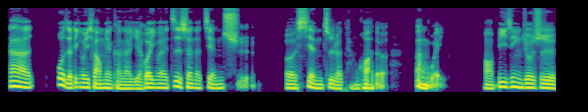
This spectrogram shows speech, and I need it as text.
那或者另外一方面，可能也会因为自身的坚持而限制了谈话的范围哦。毕竟就是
